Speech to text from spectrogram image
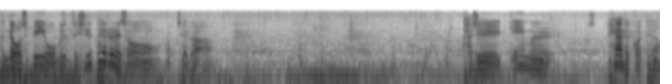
근데 어차피 오브젝트 실패를 해서 제가 다시 게임을 해야 될 것 같아요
